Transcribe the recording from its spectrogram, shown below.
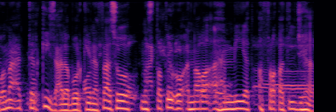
ومع التركيز على بوركينا فاسو نستطيع أن نرى أهمية أفرقة الجهاد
